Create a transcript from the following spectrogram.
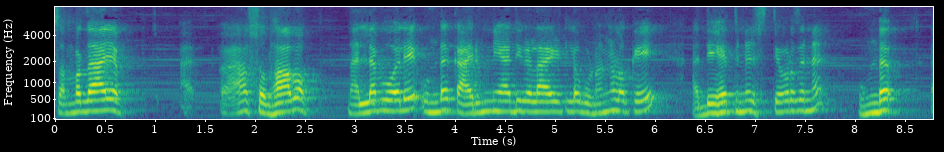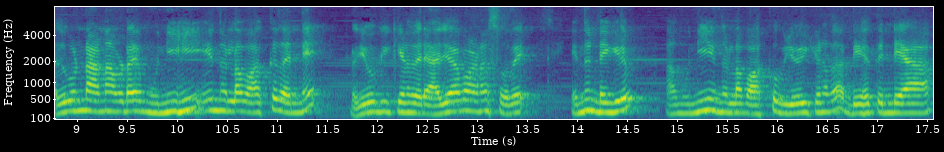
സമ്പ്രദായം ആ സ്വഭാവം നല്ലപോലെ ഉണ്ട്. കാരുണ്യാദികളായിട്ടുള്ള ഗുണങ്ങളൊക്കെ അദ്ദേഹത്തിന്റെ തന്നെ ഉണ്ട്. അതുകൊണ്ടാണ് അവിടെ മുനിഹി എന്നുള്ള വാക്ക് തന്നെ പ്രയോഗിക്കുന്നത്. രാജാവാണ് സ്വതേ. എന്നുണ്ടെങ്കിലും ആ മുനി എന്നുള്ള വാക്ക് ഉപയോഗിക്കുന്നത് അദ്ദേഹത്തിന്റെ ആ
